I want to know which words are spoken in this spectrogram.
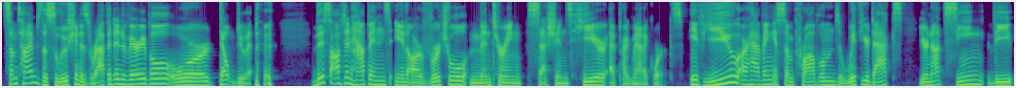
Sometimes the solution is wrap it in a variable or don't do it. this often happens in our virtual mentoring sessions here at Pragmatic Works. If you are having some problems with your DAX, you're not seeing the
